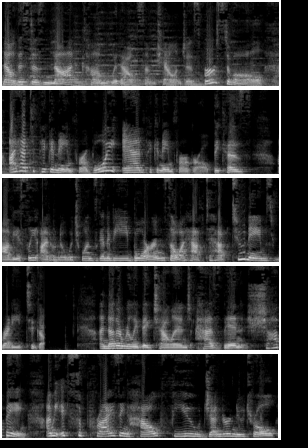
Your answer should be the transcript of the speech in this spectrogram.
Now, this does not come without some challenges. First of all, I had to pick a name for a boy and pick a name for a girl because obviously I don't know which one's going to be born, so I have to have two names ready to go. Another really big challenge has been shopping. I mean, it's surprising how few gender neutral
